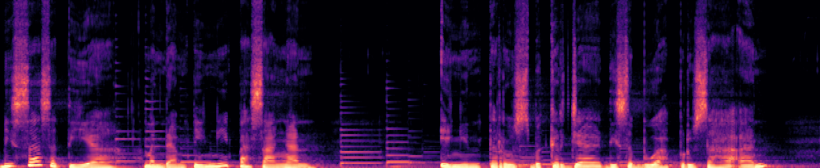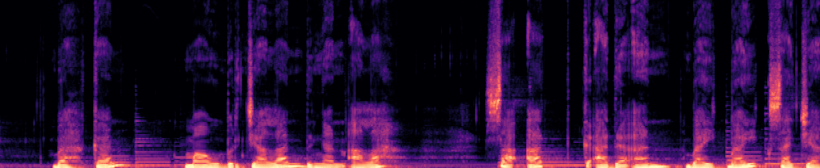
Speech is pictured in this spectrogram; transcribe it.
bisa setia mendampingi pasangan, ingin terus bekerja di sebuah perusahaan, bahkan mau berjalan dengan Allah saat keadaan baik-baik saja.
